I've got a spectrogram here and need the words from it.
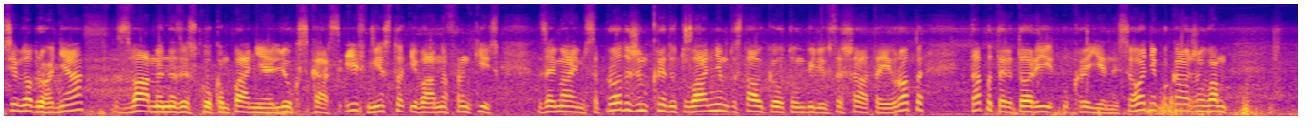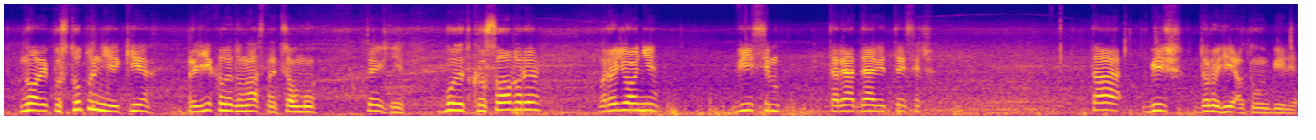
Всім доброго дня! З вами на зв'язку компанія Lux Cars If, місто Івано-Франківськ. Займаємося продажем, кредитуванням, доставкою автомобілів США та Європи та по території України. Сьогодні покажу вам нові поступлення, які приїхали до нас на цьому тижні. Будуть кросовери в районі 8-9 тисяч та більш дорогі автомобілі.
